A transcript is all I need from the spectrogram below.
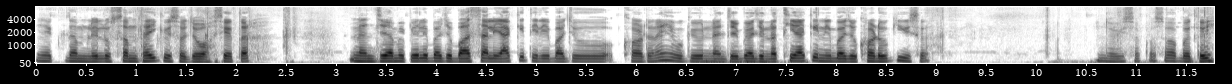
એકદમ લીલું સમ થઈ ગયું છે જો ખેતર. ને જે અમે પેલી બાજુ બાસાલી આંકી હતી એ બાજુ ખડ નહીં ઉગ્યું ને જે બાજુ નથી આંકી ને એ બાજુ ખડ ઉગ્યું છે. જોઈ શકો છો આ બધું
